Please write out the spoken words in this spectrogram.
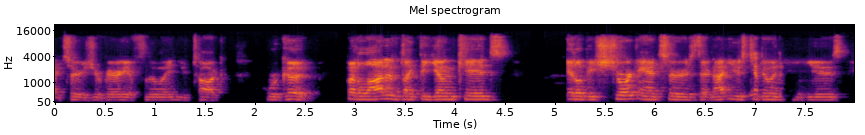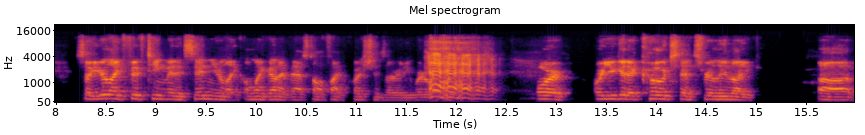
answers. You're very affluent. You talk. We're good, but a lot of like the young kids, it'll be short answers. They're not used to Yep. doing interviews. So you're like 15 minutes in, you're like, oh my god, I've asked all five questions already. Where do I go? or or you get a coach that's really like, uh,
